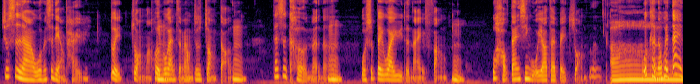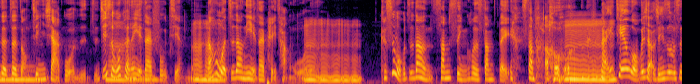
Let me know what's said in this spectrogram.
就是啊，我们是两台对撞嘛，或者不管怎么样，嗯、我们就是撞到了。嗯。但是可能呢，嗯、我是被外遇的那一方。嗯。我好担心，我又要再被撞了啊！我可能会带着这种惊吓过日子，即使我可能也在复健了。嗯。然后我知道你也在赔偿我了。嗯嗯嗯嗯嗯。可是我不知道 something 或者 someday somehow、嗯、哪一天我不小心是不是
